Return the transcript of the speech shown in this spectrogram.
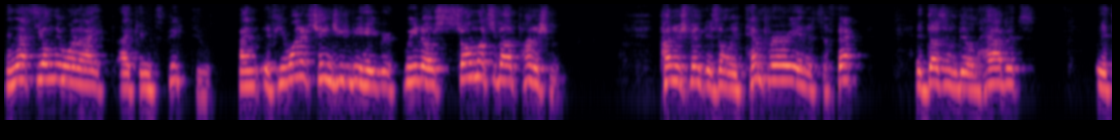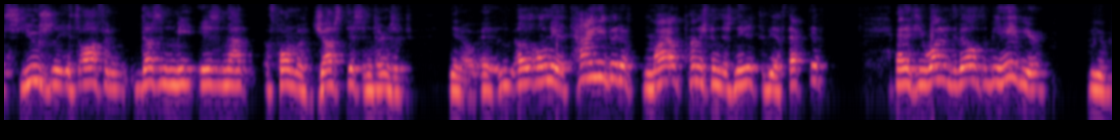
And that's the only one I, I can speak to. And if you want to change human behavior, we know so much about punishment. Punishment is only temporary in its effect. It doesn't build habits. It's usually, it's often doesn't meet, is not a form of justice in terms of, you know, eh, only a tiny bit of mild punishment is needed to be effective. And if you want to develop the behavior, you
